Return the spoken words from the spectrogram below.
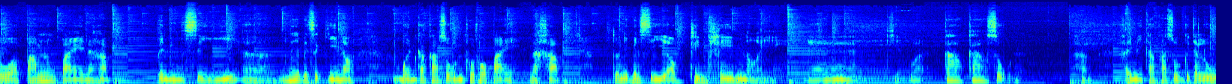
ตัวปั๊มลงไปนะครับ เป็นสีน่าจะเป็นสกรีนเนาะเหมือน 990 ทั่ว ๆ ไปนะครับ ตัวนี้เป็นสีออกครีมครีมๆหน่อยอเขียนว่า 990 ครับ ใครมี 990 ก็จะรู้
